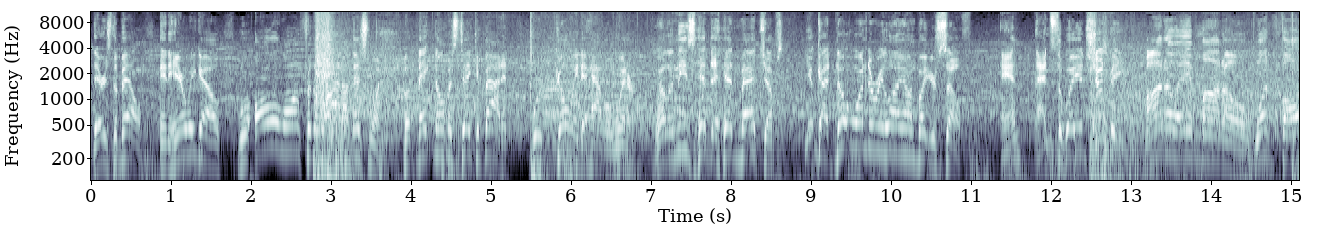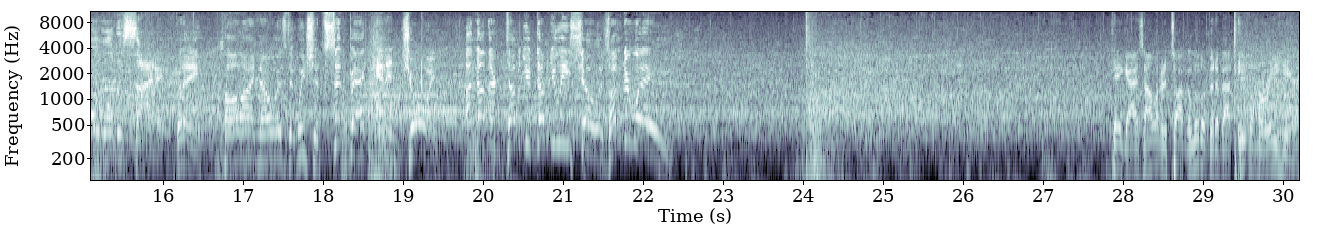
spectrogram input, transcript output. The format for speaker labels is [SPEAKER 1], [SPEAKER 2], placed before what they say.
[SPEAKER 1] There's the bell, and here we go. We're all along for the ride on this one, but make no mistake about it, we're going to have a winner.
[SPEAKER 2] Well, in these head-to-head -head matchups, you've got no one to rely on but yourself. And that's the way it should be.
[SPEAKER 3] Mano a mano. One fall will decide it.
[SPEAKER 2] But hey, all I know is that we should sit back and enjoy. Another WWE show is underway.
[SPEAKER 1] Okay, guys, I wanted to talk a little bit about Eva Marie here.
